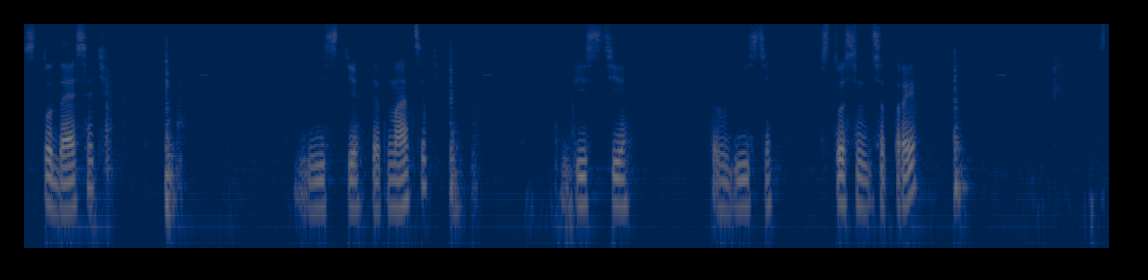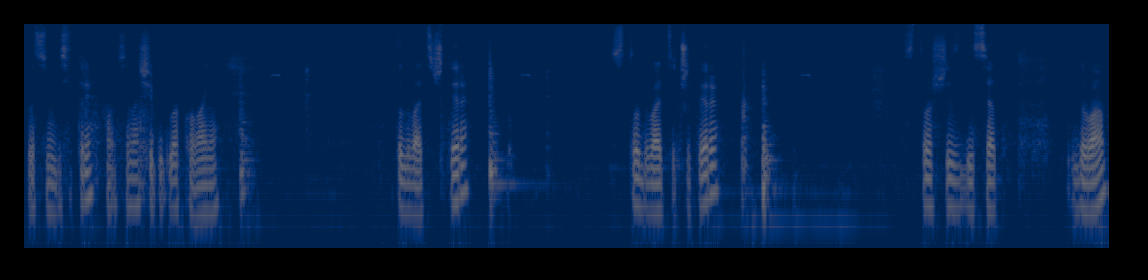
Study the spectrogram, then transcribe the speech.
110, 215, 200, кажу 200, 173, 173, ось і наші підлакування. 124, 124, 162,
